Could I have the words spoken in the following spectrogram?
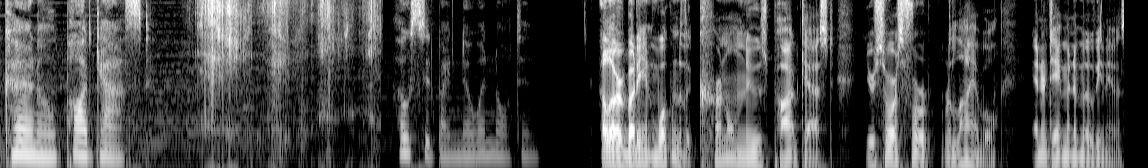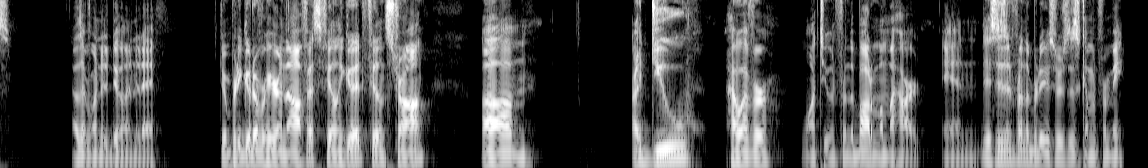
Kernel Podcast. Hosted by Noah Norton. Hello, everybody, and welcome to the Kernel News Podcast, your source for reliable entertainment and movie news. How's everyone doing today? Doing pretty good over here in the office. Feeling good, feeling strong. Um, I do, however, want to, and from the bottom of my heart, and this isn't from the producers, this is coming from me.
